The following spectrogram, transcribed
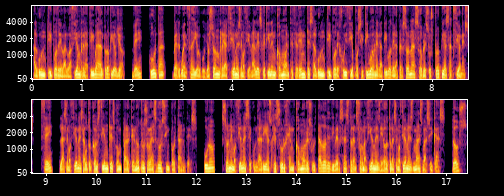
algún tipo de evaluación relativa al propio yo. B. Culpa, vergüenza y orgullo son reacciones emocionales que tienen como antecedentes algún tipo de juicio positivo o negativo de la persona sobre sus propias acciones. C. Las emociones autoconscientes comparten otros rasgos importantes. 1. Son emociones secundarias que surgen como resultado de diversas transformaciones de otras emociones más básicas. 2.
